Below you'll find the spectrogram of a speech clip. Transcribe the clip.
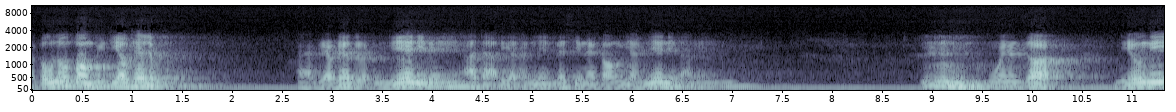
အကုန်လုံးပေါင်းပြီးတယောက်တည်းလို့အဲတယောက်တည်းဆိုတော့မြဲနေတယ်အတ္တတွေကတော့မြဲလက်ရှင်နဲ့ကောင်းကြီးကမြဲနေတာပဲဝင်သောမြုံနီ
